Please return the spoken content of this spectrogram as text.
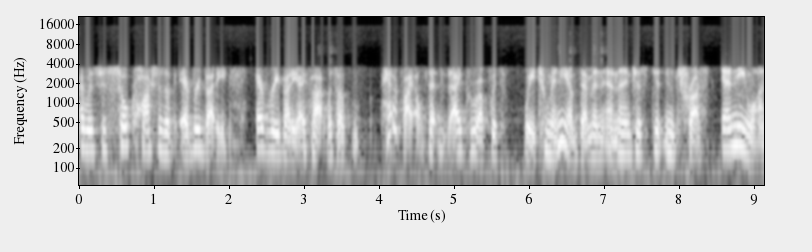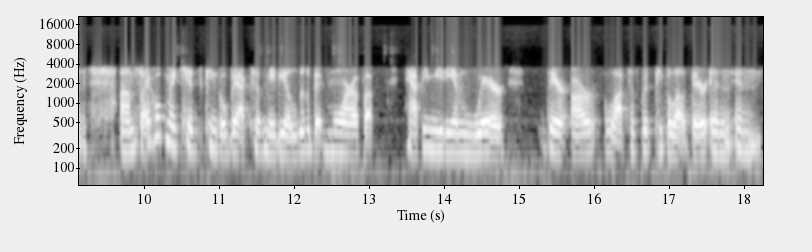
I was just so cautious of everybody. Everybody I thought was a pedophile. That I grew up with way too many of them, and and I just didn't trust anyone. Um, so I hope my kids can go back to maybe a little bit more of a happy medium where there are lots of good people out there and and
